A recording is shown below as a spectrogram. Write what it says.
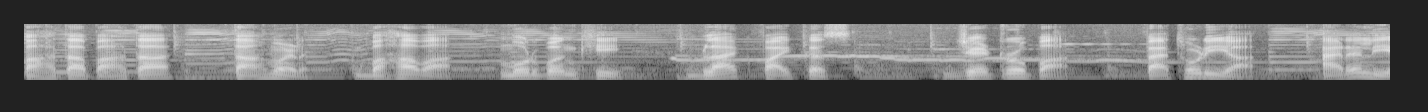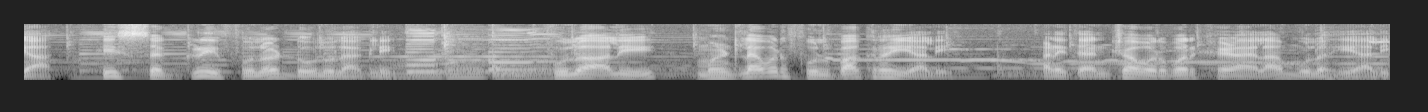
पाहता पाहता ताहमण बहावा मोरपंखी black ficus jatropha spathodea aralia ही सगळी फुलं डोलू लागली. फुलं आली म्हटल्यावर फुलपाखरही आली आणि त्यांच्याबरोबर खेळायला मुलंही आली.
